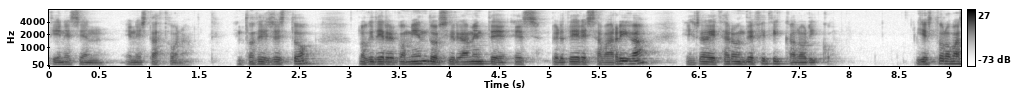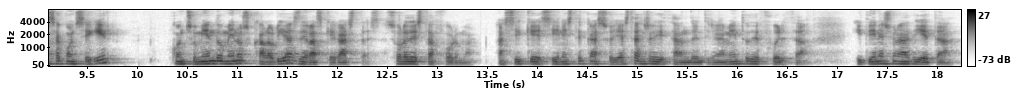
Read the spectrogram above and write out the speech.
tienes en, en, esta zona. Entonces esto, lo que te recomiendo si realmente es perder esa barriga, es realizar un déficit calórico. Y esto lo vas a conseguir consumiendo menos calorías de las que gastas, solo de esta forma. Así que si en este caso ya estás realizando entrenamiento de fuerza y tienes una dieta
